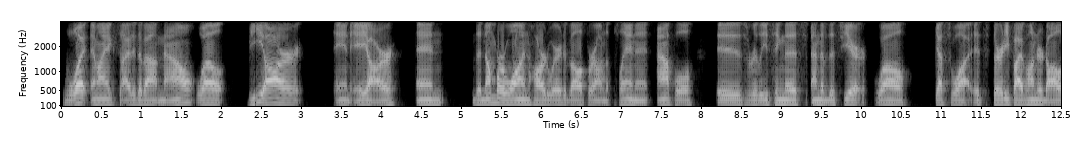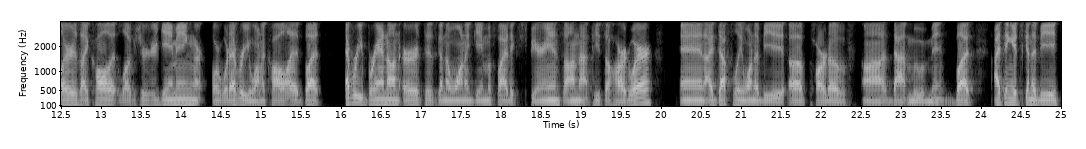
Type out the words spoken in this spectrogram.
what am I excited about now? Well, VR and AR, and the number one hardware developer on the planet, Apple, is releasing this end of this year. Well, guess what? It's $3,500. I call it luxury gaming or, or whatever you want to call it, but every brand on earth is going to want a gamified experience on that piece of hardware. And I definitely want to be a part of uh, that movement. But I think it's going to be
